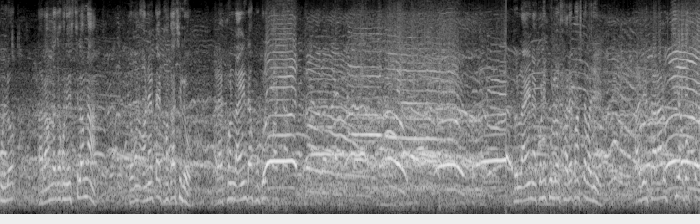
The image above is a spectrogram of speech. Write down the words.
খুললো। আর আমরা যখন এসেছিলাম না, তখন অনেকটাই ফাঁকা ছিল। আর এখন লাইনটা পুকুরে তো লাইন এখনই খুললো সাড়ে পাঁচটা বাজে। আজকে তার আর কি অবস্থা?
